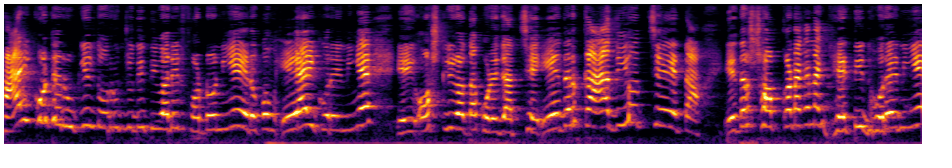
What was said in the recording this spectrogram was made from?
হাই হাইকোর্টের উকিল তরুণ যদি তিওয়ারির ফটো নিয়ে এরকম এআই করে নিয়ে এই অশ্লীলতা করে যাচ্ছে এদের কাজই হচ্ছে এটা। এদের সব কটাকে না ঘেটি ধরে নিয়ে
